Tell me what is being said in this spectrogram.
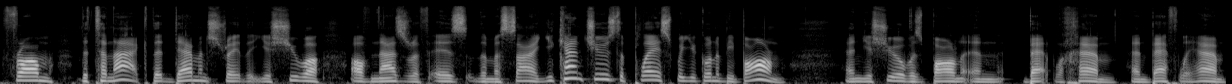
from the Tanakh that demonstrate that Yeshua of Nazareth is the Messiah. You can't choose the place where you're going to be born. And Yeshua was born in Bethlehem in Bethlehem,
